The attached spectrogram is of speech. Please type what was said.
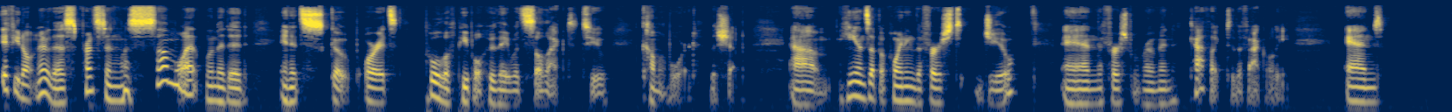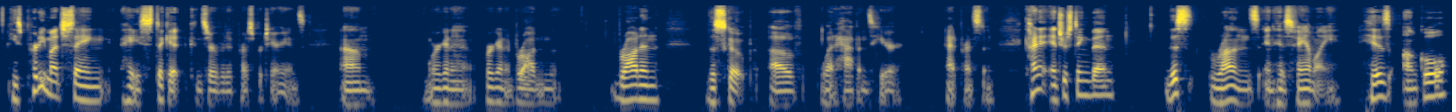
if you don't know this, Princeton was somewhat limited in its scope or its pool of people who they would select to come aboard the ship. Um, he ends up appointing the first Jew and the first Roman Catholic to the faculty. And he's pretty much saying, "Hey, stick it, conservative Presbyterians. Um, we're gonna we're gonna broaden broaden the scope of what happens here at Princeton." Kind of interesting, Ben. This runs in his family. His uncle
